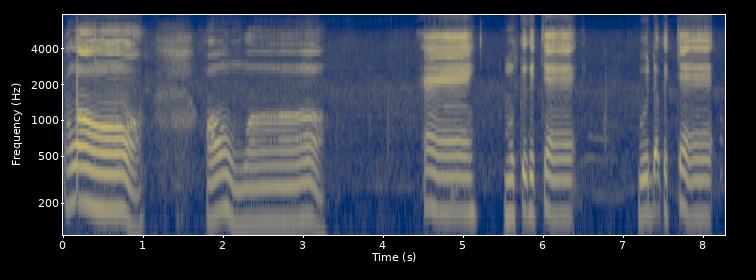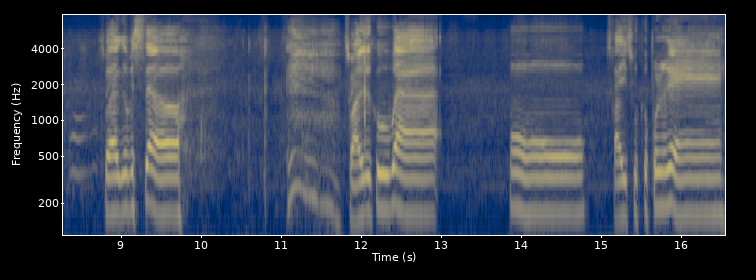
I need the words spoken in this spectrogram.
Allah. Allah. Eh, muka kecek. Budak kecek. Suara besar. Suara kuat. Oh, saya suka perang.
